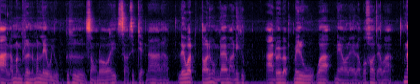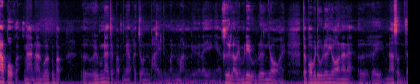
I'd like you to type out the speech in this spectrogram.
อ่านแล้วมันเพลินแล้วมันเร็วอยู่ก็คือ 237 หน้านะครับ เรียกว่าตอนที่ผมได้มานี่คือ อ่านโดยแบบไม่รู้ว่าแนวอะไร เราก็เข้าใจว่าหน้าปกอะงาน artwork ก็แบบเออน่าจะแบบแนวผจญภัยหรือมันๆหรืออะไรอย่างเงี้ย คือเรายังไม่ได้ดูเรื่องย่อแต่พอไปดูเรื่องย่อนั่นแหละ เออ เฮ้ย น่าสนใจ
